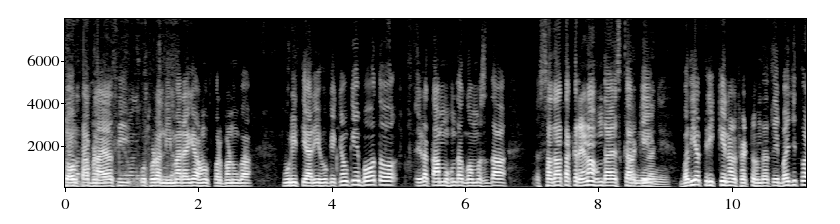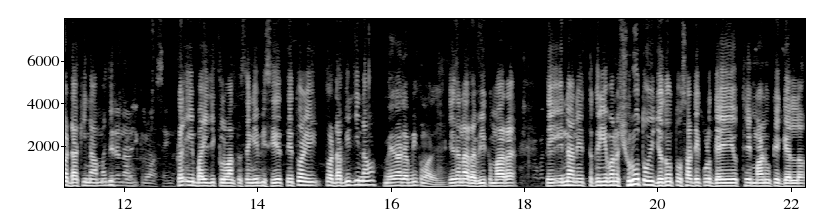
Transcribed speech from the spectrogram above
ਚੌਕਟਾ ਬਣਾਇਆ ਸੀ ਉਹ ਥੋੜਾ ਨੀਮਾ ਰਹਿ ਗਿਆ ਹੁਣ ਉੱਪਰ ਬਣੂਗਾ। ਪੂਰੀ ਤਿਆਰੀ ਹੋ ਕੇ ਕਿਉਂਕਿ ਇਹ ਬਹੁਤ ਜਿਹੜਾ ਕੰਮ ਹੁੰਦਾ ਗੁੰਮਸ ਦਾ ਸਦਾ ਤੱਕ ਰਹਿਣਾ ਹੁੰਦਾ ਇਸ ਕਰਕੇ। ਵਧੀਆ ਤਰੀਕੇ ਨਾਲ ਫਿੱਟ ਹੁੰਦਾ ਤੇ ਬਾਈ ਜੀ ਤੁਹਾਡਾ ਕੀ ਨਾਮ ਹੈ ਜੀ? ਮੇਰਾ ਨਾਮ ਜੀ ਕੁਲਵੰਤ ਸਿੰਘ। ਕ- ਇਹ ਬਾਈ ਜੀ ਕੁਲਵੰਤ ਸਿੰਘ ਇਹ ਵੀ ਸੇ ਤੇ ਤੁਹਾਡੀ ਤੁਹਾਡਾ ਵੀਰ ਜੀ ਨਾਮ? ਮੇਰਾ ਰਵੀ ਕੁਮਾਰ ਹੈ ਜੀ। ਇਹਦਾ ਨਾਮ ਰਵੀ ਕੁਮਾਰ ਹੈ ਤੇ ਇਹਨਾਂ ਨੇ ਤਕਰੀਬਨ ਸ਼ੁਰੂ ਤੋਂ ਹੀ ਜਦੋਂ ਤੋਂ ਸਾਡੇ ਕੋਲ ਗਏ ਉੱਥੇ ਮਾਣੂ ਕੇ ਗਿੱਲ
